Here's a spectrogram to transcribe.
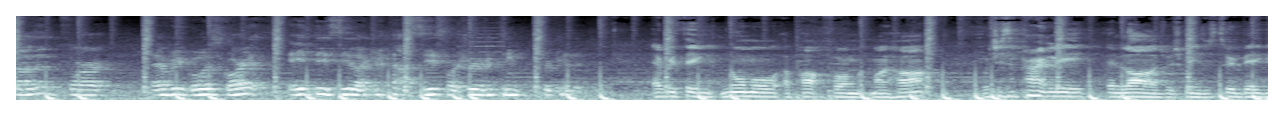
does it for every goal scored, ATC like assist for sure, everything everything normal apart from my heart, which is apparently enlarged, which means it's too big,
